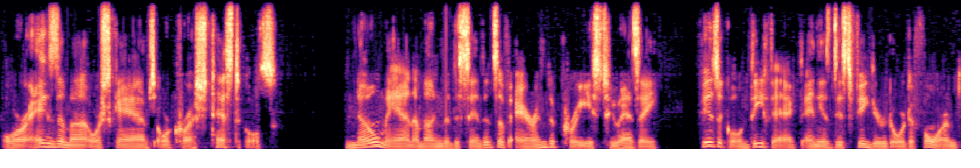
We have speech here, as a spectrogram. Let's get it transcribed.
or eczema, or scabs, or crushed testicles. No man among the descendants of Aaron the priest who has a physical defect and is disfigured or deformed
